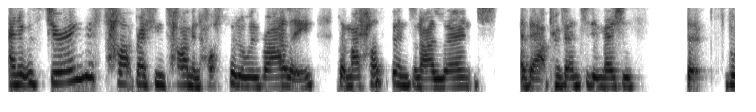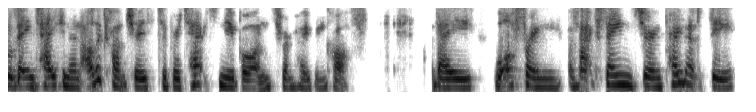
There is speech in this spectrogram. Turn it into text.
And it was during this heartbreaking time in hospital with Riley that my husband and I learnt about preventative measures that were being taken in other countries to protect newborns from whooping cough. They were offering vaccines during pregnancy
